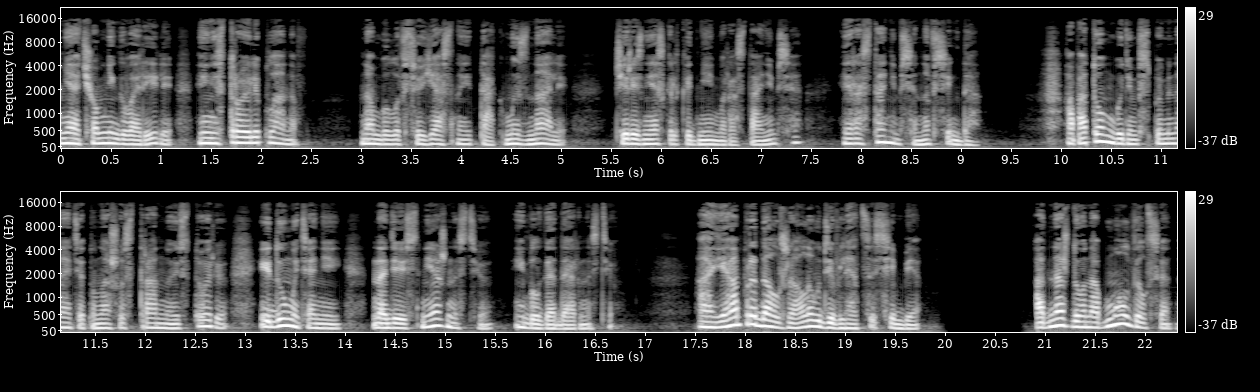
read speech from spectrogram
ни о чем не говорили и не строили планов. Нам было все ясно и так, мы знали, через несколько дней мы расстанемся и расстанемся навсегда. А потом будем вспоминать эту нашу странную историю и думать о ней, надеюсь, с нежностью и благодарностью. А я продолжала удивляться себе. Однажды он обмолвился,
